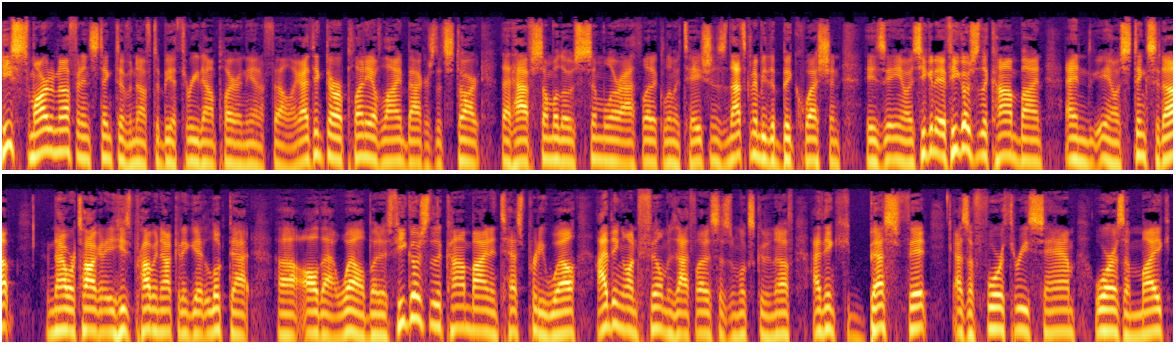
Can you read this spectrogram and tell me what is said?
he's smart enough and instinctive enough to be a three down player in the NFL. Like I think there are plenty of linebackers that start that have some of those similar athletic limitations, and that's going to be the big question: is you know is he going to if he goes to the combine and you know stinks it up? Now we're talking he's probably not going to get looked at uh, all that well. But if he goes to the combine and tests pretty well i think on film his athleticism looks good enough. I think he best fit as a 4-3 sam or as a mike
